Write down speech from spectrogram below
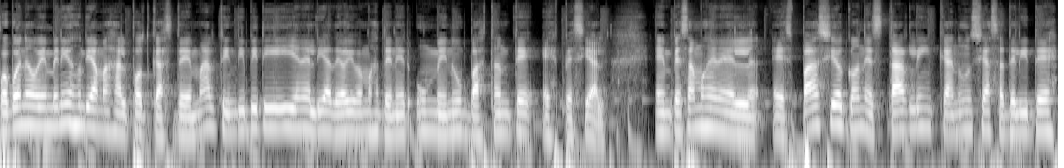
Pues bueno, bienvenidos un día más al podcast de Martin DPT y en el día de hoy vamos a tener un menú bastante especial. Empezamos en el espacio con Starlink que anuncia satélites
